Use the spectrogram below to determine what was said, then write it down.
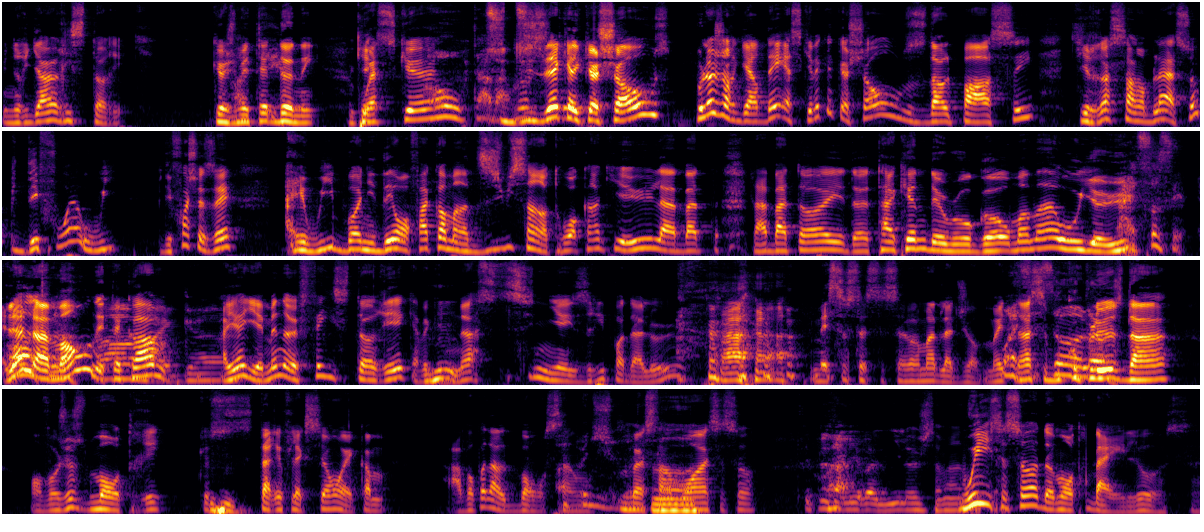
une rigueur historique que je m'étais donnée. Où est-ce que Oh, tu disais quelque chose. Puis là, je regardais, est-ce qu'il y avait quelque chose dans le passé qui ressemblait à ça? Puis des fois, oui. Puis des fois, je faisais, eh oui, bonne idée, on va faire comme en 1803, quand il y a eu la, bat- la bataille de Ticonderoga, au moment où il y a eu... Ah, ça, c'est Et là, le monde était Oh comme... Aïe, il amène un fait historique avec une hostie niaiserie pas d'allure. Mais ça, c'est- vraiment de la job. Maintenant, Ouais, c'est beaucoup là. plus dans... On va juste montrer que si ta réflexion est comme... Elle va pas dans le bon sens. Me semble, Ouais. ouais, c'est ça. C'est plus dans l'ironie, là, justement. Oui, c'est ça, de montrer, ben là, c'est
